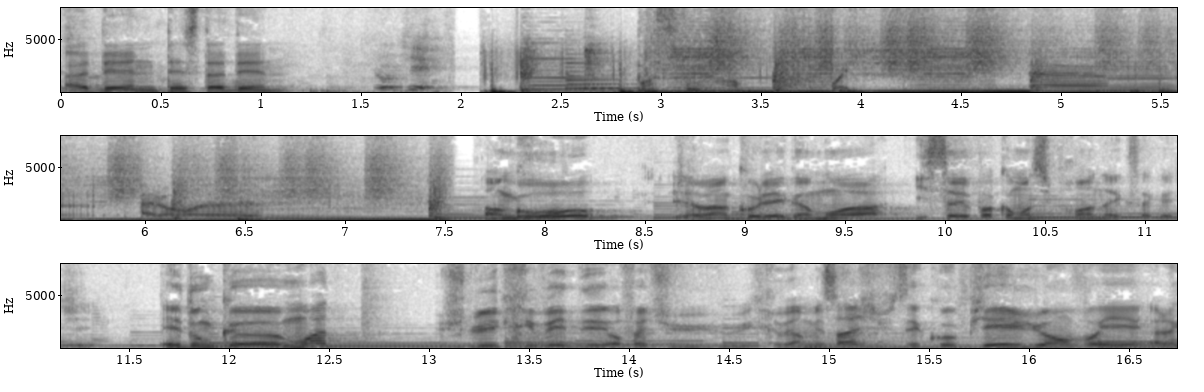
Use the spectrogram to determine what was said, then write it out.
ADN, test ADN. Ok. Passe rap. Ouais. Alors, euh, en gros, j'avais un collègue à moi, il savait pas comment s'y prendre avec Sakadji. Et donc, euh, moi, je lui écrivais des. En fait, je lui écrivais un message, je faisais copier et lui envoyais à la.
